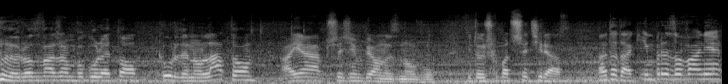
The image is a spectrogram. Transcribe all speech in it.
rozważam w ogóle to, kurde no lato, a ja przeziębiony znowu i to już chyba trzeci raz. Ale to tak, imprezowanie,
